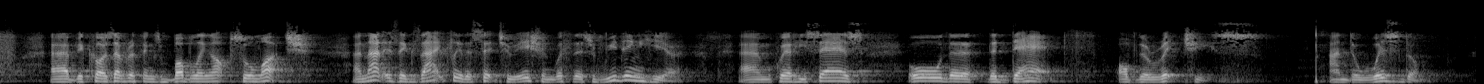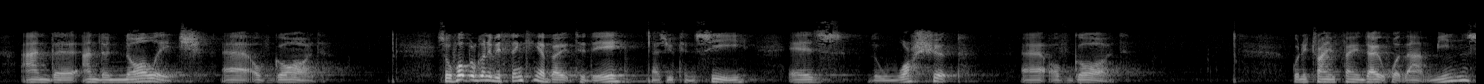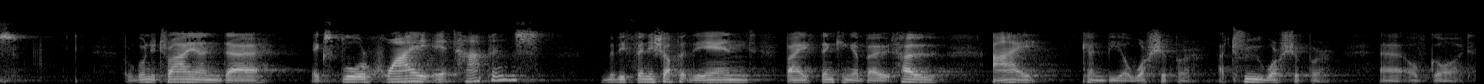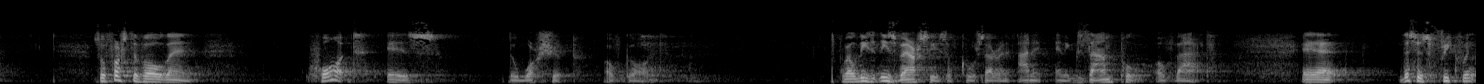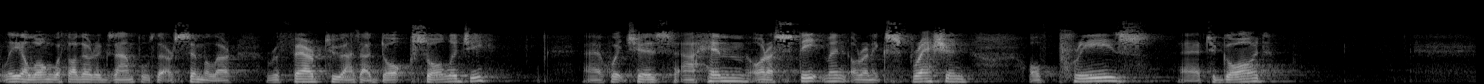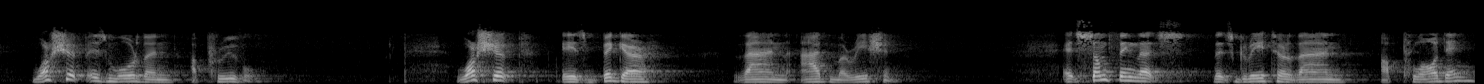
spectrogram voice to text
uh, because everything's bubbling up so much. And that is exactly the situation with this reading here, um, where he says, Oh, the, the depth of the riches and the wisdom and the, and the knowledge uh, of God. So, what we're going to be thinking about today, as you can see, is the worship uh, of God. We're going to try and find out what that means. We're going to try and uh, explore why it happens. Maybe finish up at the end by thinking about how I can be a worshipper, a true worshipper uh, of God. So, first of all, then, what is the worship of God? Well, these, these verses, of course, are an, an, an example of that. Uh, this is frequently, along with other examples that are similar, referred to as a doxology, uh, which is a hymn or a statement or an expression of praise uh, to God. Worship is more than approval. Worship is bigger than admiration. It's something that's, that's greater than applauding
